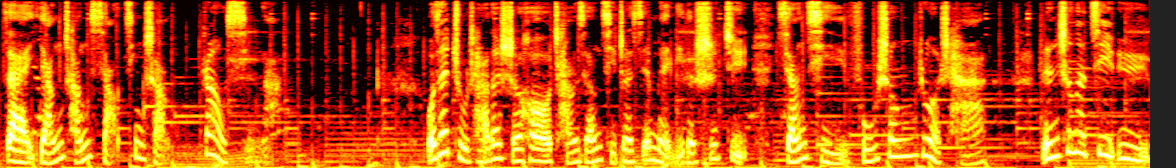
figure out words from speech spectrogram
在羊肠小径上绕行啊！我在煮茶的时候，常想起这些美丽的诗句，想起浮生若茶，人生的际遇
